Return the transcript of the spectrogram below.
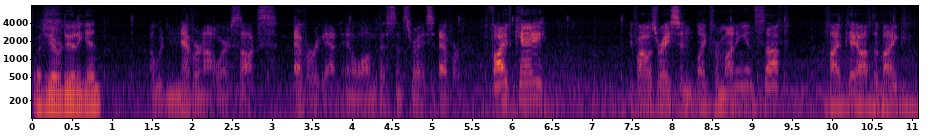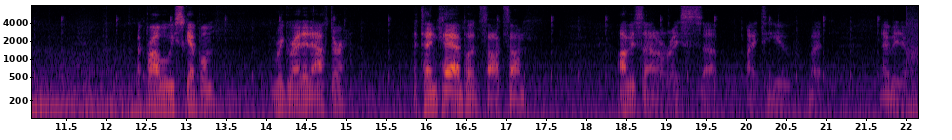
Would you ever do it again? I would never not wear socks ever again in a long distance race ever. 5k if I was racing like for money and stuff, 5k off the bike, I'd probably skip them, regret it after. A 10k, I'm putting socks on. Obviously, I don't race uh, ITU, but that'd be different.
